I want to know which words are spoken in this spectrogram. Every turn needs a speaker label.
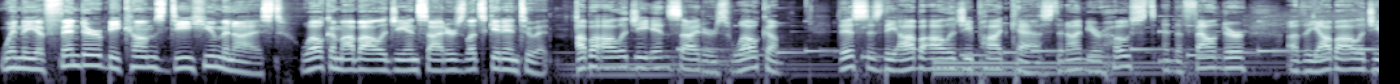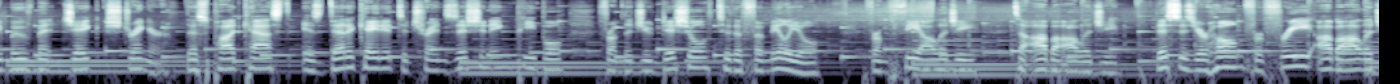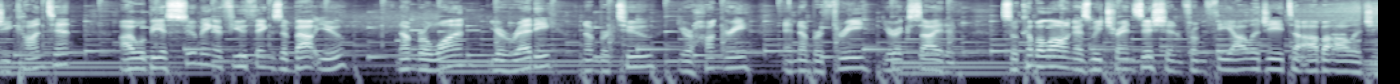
Speaker 1: When the offender becomes dehumanized. Welcome, Abbaology Insiders. Let's get into it.
Speaker 2: Abbaology Insiders, welcome. This is the Abbaology Podcast, and I'm your host and the founder of the Abbaology movement, Jake Stringer. This podcast is dedicated to transitioning people from the judicial to the familial, from theology to Abbaology. This is your home for free Abbaology content I will be assuming a few things about you. Number one, you're ready. Number two, you're hungry. And number three, you're excited. So come along as we transition from theology to Abbaology.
